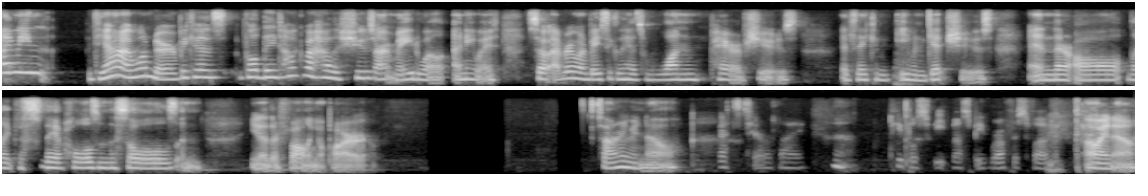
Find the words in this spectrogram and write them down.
I mean, yeah, I wonder because well, they talk about how the shoes aren't made well anyways. So everyone basically has one pair of shoes if they can even get shoes, and they're all like this. They have holes in the soles, and you know they're falling apart. So I don't even know. That's terrifying. Yeah. People's feet must be rough as fuck. Oh, I know.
